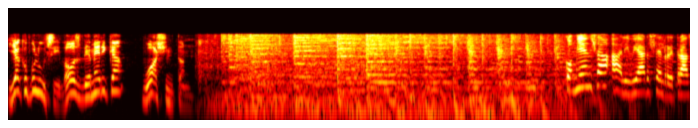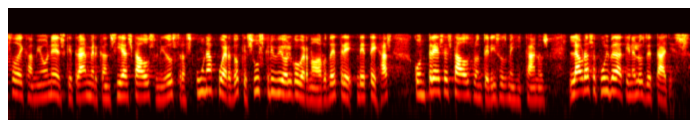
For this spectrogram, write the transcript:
Jacopo Luzzi, Voz de América, Washington. Comienza a aliviarse el retraso de camiones que traen mercancía a Estados Unidos tras un acuerdo que suscribió el gobernador de, de Texas con tres estados fronterizos mexicanos. Laura Sepúlveda tiene los detalles.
